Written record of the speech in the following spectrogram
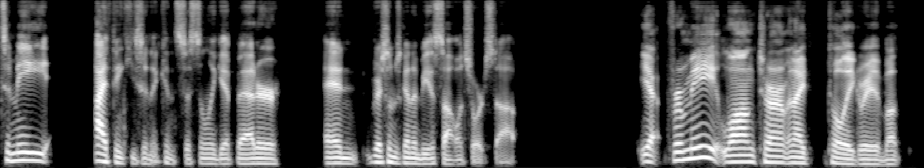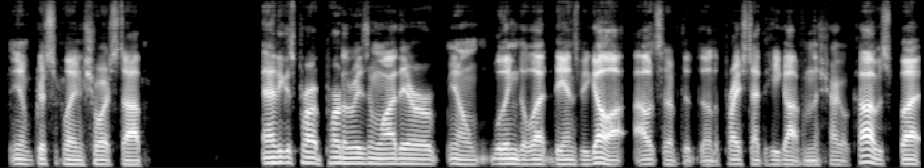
to me, I think he's going to consistently get better, and Grissom's going to be a solid shortstop. Yeah, for me, long term, and I totally agree about you know Grissom playing shortstop. And I think it's part part of the reason why they're you know willing to let Dansby go outside of the, the, the price tag that he got from the Chicago Cubs. But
